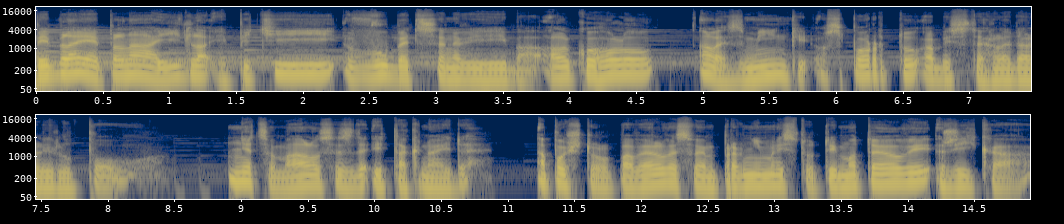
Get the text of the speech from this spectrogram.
Bible je plná jídla i pití, vůbec se nevyhýbá alkoholu, ale zmínky o sportu, abyste hledali lupou. Něco málo se zde i tak najde. A poštol Pavel ve svém prvním listu Timoteovi říká,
